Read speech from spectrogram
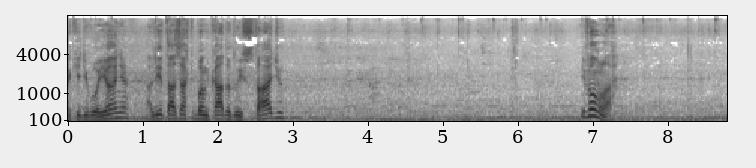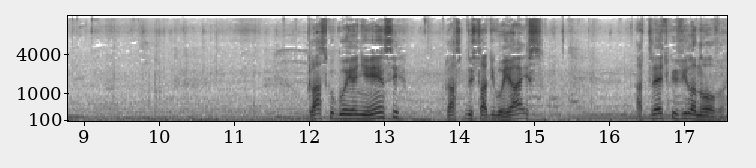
daqui de Goiânia. Ali está as arquibancadas do estádio. E vamos lá. Clássico goianiense, clássico do estado de Goiás, Atlético e Vila Nova.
